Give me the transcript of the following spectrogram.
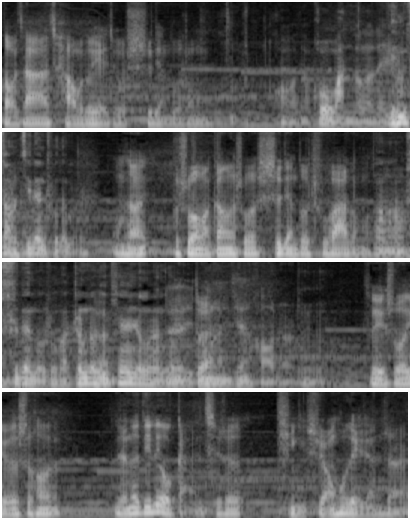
到家差不多也就十点多钟，好的，够晚的了。这个你们早上几点出的门？我们早上不说嘛，刚刚说十点多出发的嘛，啊，十点多出发，整整一天扔上去。对对一天好着嗯了。所以说有的时候人的第六感其实挺玄乎的一件事儿，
